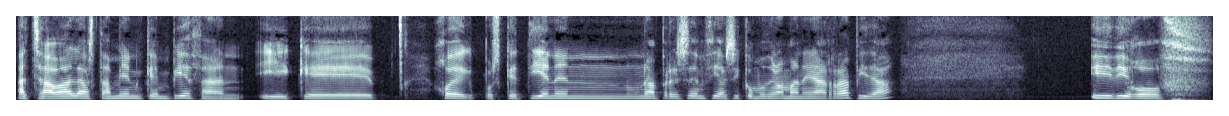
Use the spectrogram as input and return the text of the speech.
a chavalas también que empiezan y que, joder, pues que tienen una presencia así como de una manera rápida. Y digo, "Uf,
